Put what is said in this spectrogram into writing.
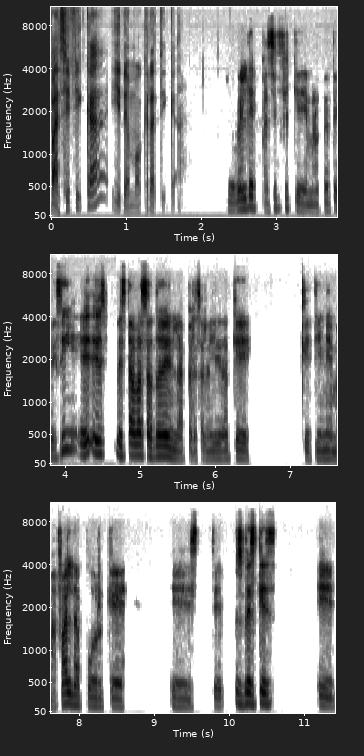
pacífica y democrática. Rebelde, pacífica y democrática. Sí, e- es, está basado en la personalidad que, que tiene Mafalda, porque este, pues ves que es, eh,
